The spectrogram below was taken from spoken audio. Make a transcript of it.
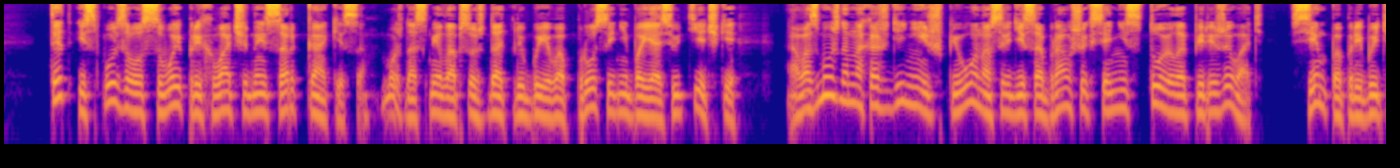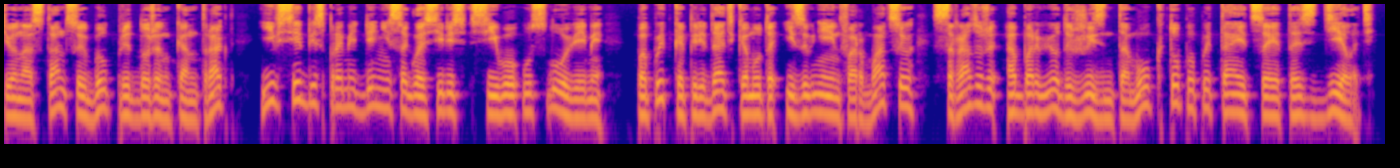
Тед использовал свой прихваченный с Аркакиса. Можно смело обсуждать любые вопросы, не боясь утечки. О возможном нахождении шпионов среди собравшихся не стоило переживать. Всем по прибытию на станцию был предложен контракт, и все без промедлений согласились с его условиями. Попытка передать кому-то извне информацию сразу же оборвет жизнь тому, кто попытается это сделать.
